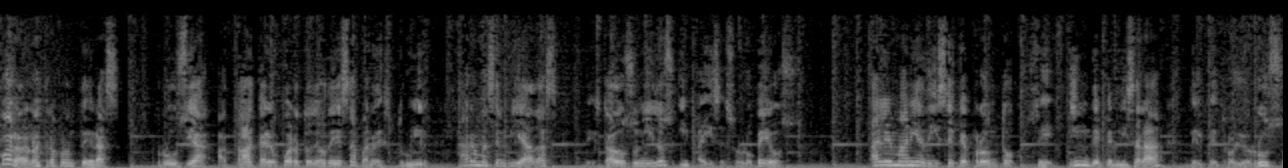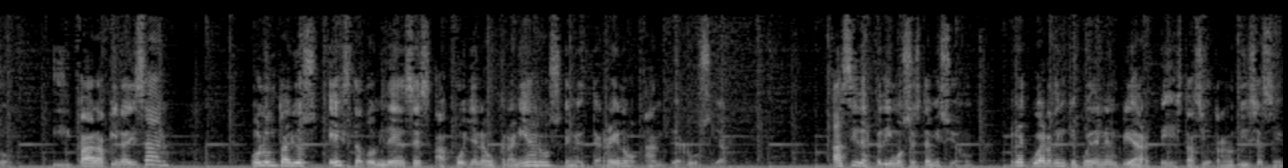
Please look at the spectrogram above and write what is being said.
Fuera de nuestras fronteras, Rusia ataca el aeropuerto de Odessa para destruir armas enviadas de Estados Unidos y países europeos. Alemania dice que pronto se independizará del petróleo ruso. Y para finalizar, voluntarios estadounidenses apoyan a ucranianos en el terreno ante Rusia. Así despedimos esta emisión. Recuerden que pueden emplear estas y otras noticias en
